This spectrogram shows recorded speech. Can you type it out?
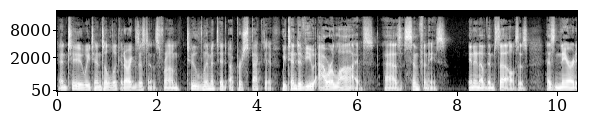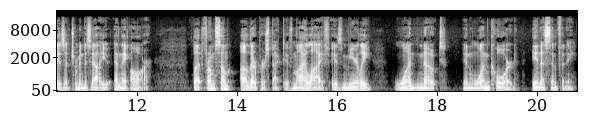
And two, we tend to look at our existence from too limited a perspective. We tend to view our lives as symphonies in and of themselves, as, as narratives of tremendous value, and they are. But from some other perspective, my life is merely one note in one chord in a symphony.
